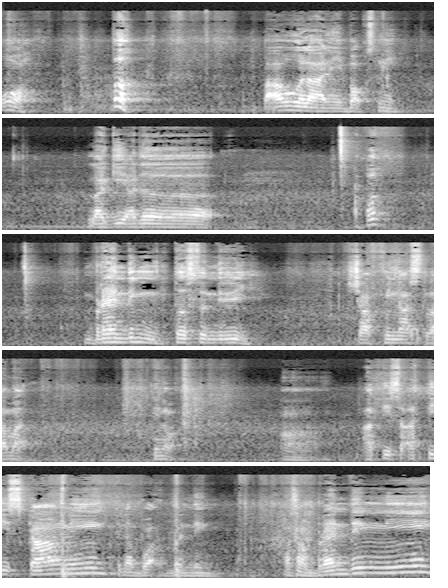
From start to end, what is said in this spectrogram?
Oh. Apa? Power lah ni box ni. Lagi ada apa? branding tersendiri Syafina Selamat. Tengok. Ha. artis-artis sekarang ni kena buat branding. Pasal branding ni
